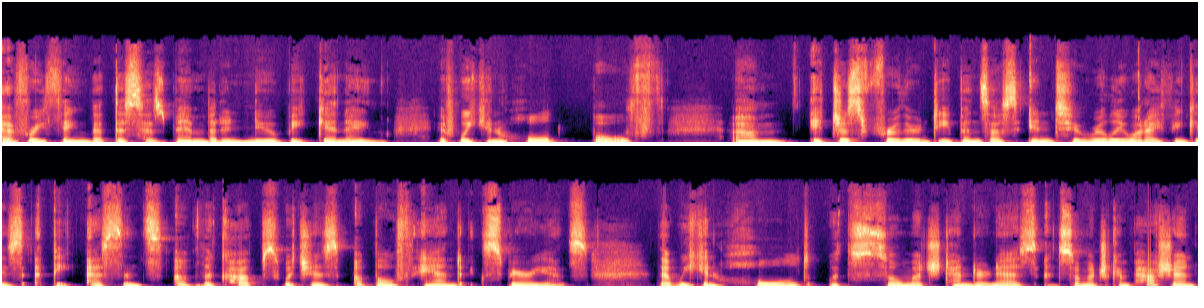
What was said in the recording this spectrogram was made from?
everything that this has been, but a new beginning, if we can hold both, um, it just further deepens us into really what I think is at the essence of the cups, which is a both and experience that we can hold with so much tenderness and so much compassion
